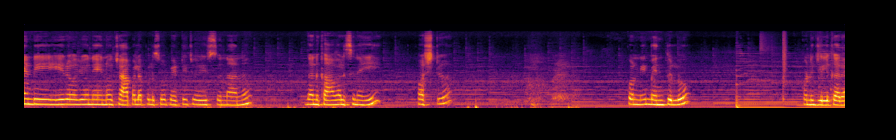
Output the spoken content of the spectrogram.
అండి. ఈరోజు నేను చేపల పులుసు పెట్టి చూపిస్తున్నాను. దానికి కావలసినవి ఫస్ట్ కొన్ని మెంతులు కొన్ని జీలకర్ర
